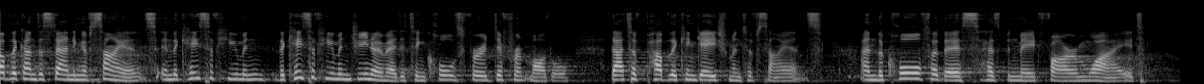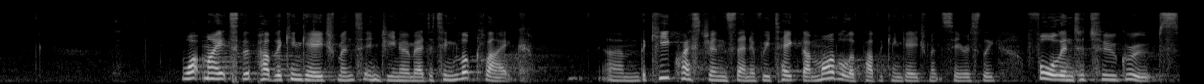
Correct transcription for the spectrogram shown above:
public understanding of science, in the case of human, the case of human genome editing calls for a different model, that of public engagement of science. And the call for this has been made far and wide. What might the public engagement in genome editing look like? Um, the key questions then, if we take the model of public engagement seriously, fall into two groups.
